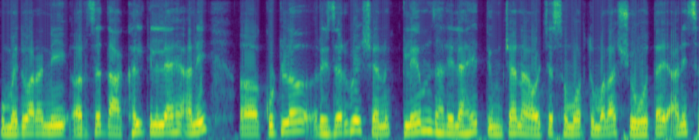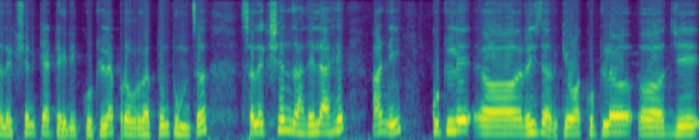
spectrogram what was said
उमेदवारांनी अर्ज दाखल केलेला आहे आणि कुठलं रिझर्वेशन क्लेम झालेलं आहे तुमच्या नावाच्या समोर तुम्हाला शो होत आहे आणि सिलेक्शन कॅटेगरी कुठल्या प्रवर्गातून तुमचं सिलेक्शन झालेलं आहे आणि कुठले रिझन किंवा कुठलं जे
